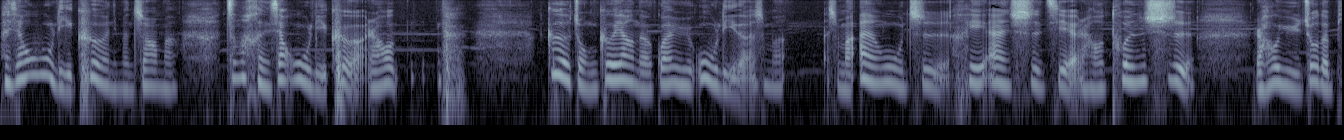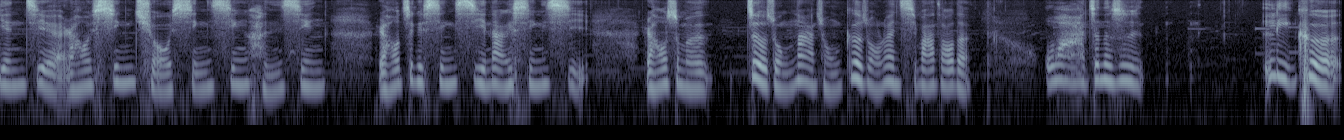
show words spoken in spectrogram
很像物理课，你们知道吗？真的很像物理课。然后 各种各样的关于物理的什么什么暗物质、黑暗世界，然后吞噬，然后宇宙的边界，然后星球、行星、恒星，然后这个星系那个星系，然后什么这种那种各种乱七八糟的，哇，真的是立刻，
